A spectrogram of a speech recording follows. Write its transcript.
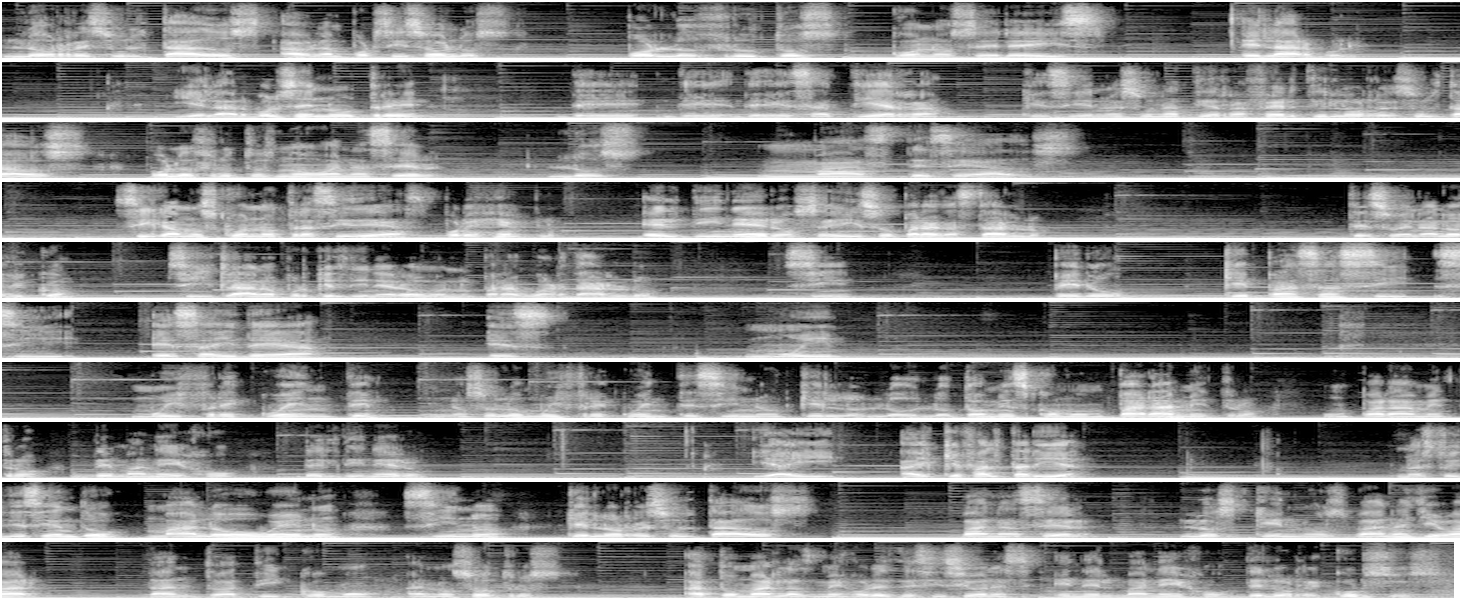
Los resultados hablan por sí solos. Por los frutos conoceréis el árbol. Y el árbol se nutre de, de, esa tierra, que si no es una tierra fértil, los resultados o los frutos no van a ser los más deseados. Sigamos con otras ideas. Por ejemplo, el dinero se hizo para gastarlo. ¿Te suena lógico? Sí, claro, porque el dinero, bueno, para guardarlo, sí. Pero ¿qué pasa si, si esa idea es muy muy frecuente, no solo muy frecuente, sino que lo, lo, tomes como un parámetro, un parámetro de manejo del dinero. Y ahí, hay que faltaría. No estoy diciendo malo o bueno, sino que los resultados van a ser los que nos van a llevar, tanto a ti como a nosotros, a tomar las mejores decisiones en el manejo de los recursos.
